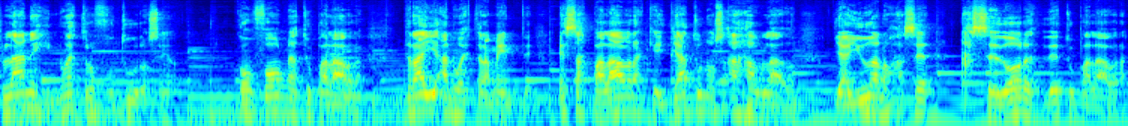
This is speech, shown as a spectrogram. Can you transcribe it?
planes y nuestro futuro, Señor, conforme a tu palabra. Trae a nuestra mente esas palabras que ya tú nos has hablado y ayúdanos a ser hacedores de tu palabra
